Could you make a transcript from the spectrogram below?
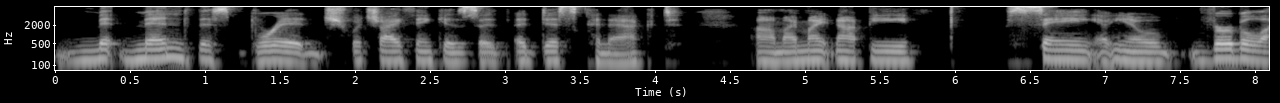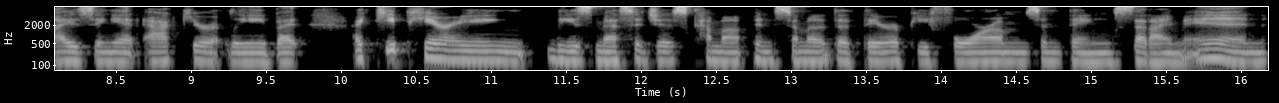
mend this bridge, which I think is a, a disconnect. Um, I might not be saying, you know, verbalizing it accurately. But I keep hearing these messages come up in some of the therapy forums and things that I'm in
